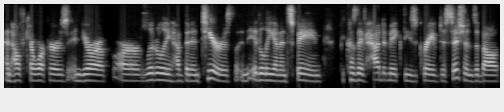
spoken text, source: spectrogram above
and healthcare workers in Europe are literally have been in tears in Italy and in Spain because they've had to make these grave decisions about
